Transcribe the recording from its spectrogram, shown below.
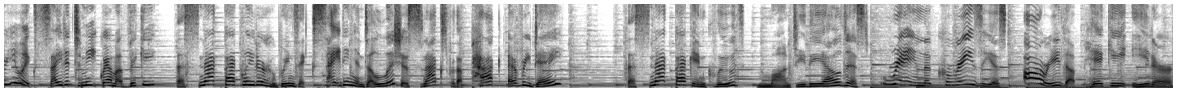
Are you excited to meet Grandma Vicky, the snack pack leader who brings exciting and delicious snacks for the pack every day? The snack pack includes Monty the eldest, Rain the craziest, Ari the picky eater,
